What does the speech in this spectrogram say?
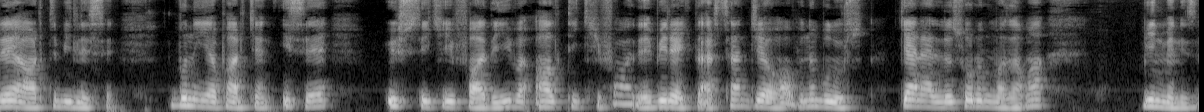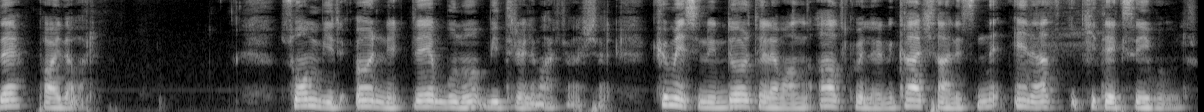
r artı birlisi. Bunu yaparken ise üstteki ifadeyi ve alttaki ifadeyi bir eklersen cevabını bulursun. Genelde sorulmaz ama bilmenizde fayda var. Son bir örnekle bunu bitirelim arkadaşlar. Kümesinin 4 elemanlı alt kümelerinin kaç tanesinde en az 2 tek sayı bulunur?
